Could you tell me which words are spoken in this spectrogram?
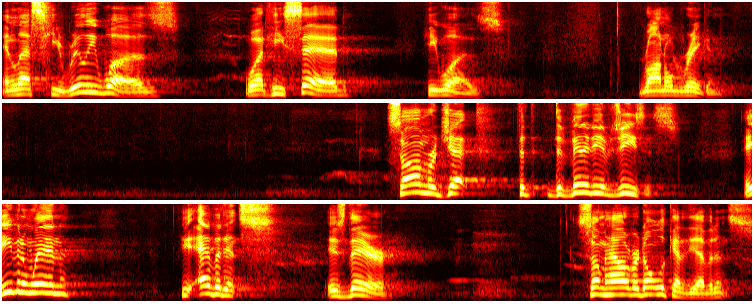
unless he really was what he said he was? Ronald Reagan. Some reject the divinity of Jesus. Even when the evidence is there, some, however, don't look at the evidence.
